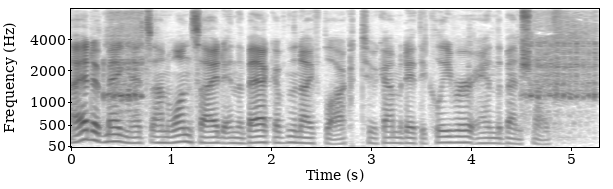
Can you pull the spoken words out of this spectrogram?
I added magnets on one side and the back of the knife block to accommodate the cleaver and the bench knife.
